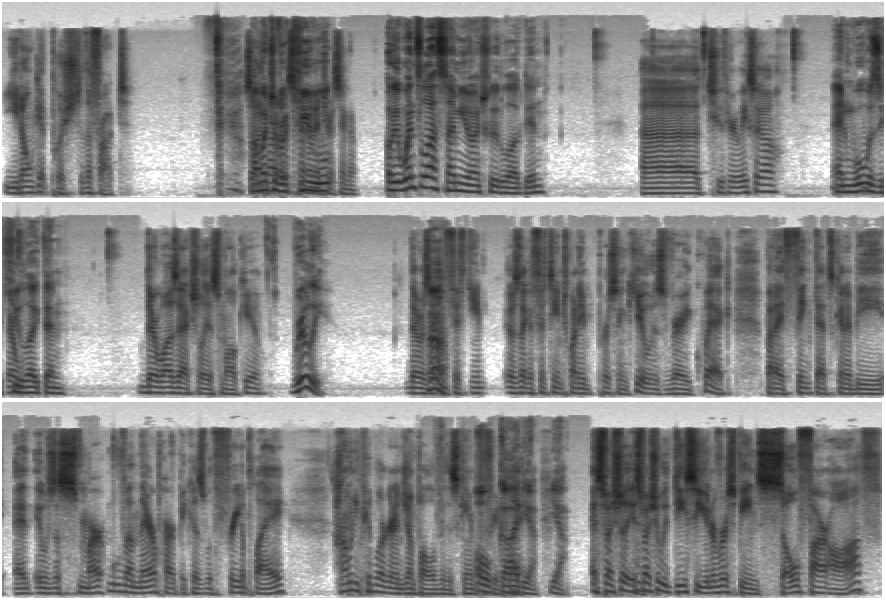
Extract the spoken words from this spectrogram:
you don't get pushed to the front. So How I much of a was kind queue- interesting. Okay, when's the last time you actually logged in? Uh, two three weeks ago, And what was the queue There- like then? there was actually a small queue. Really? there was like a 15 it was like a 15 20 person queue. It was very quick but i think that's going to be it was a smart move on their part because with free to play how many people are going to jump all over this game for Oh free to god, play? yeah, yeah. especially especially with dc universe being so far off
